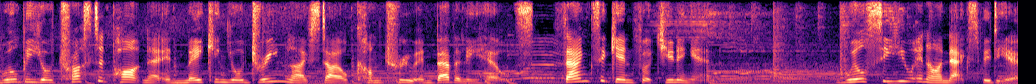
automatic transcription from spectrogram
we'll be your trusted partner in making your dream lifestyle come true in Beverly Hills. Thanks again for tuning in. We'll see you in our next video.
